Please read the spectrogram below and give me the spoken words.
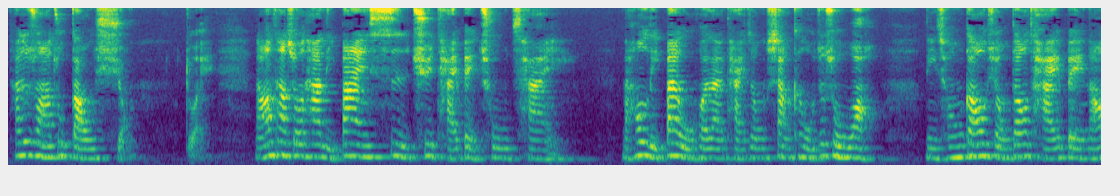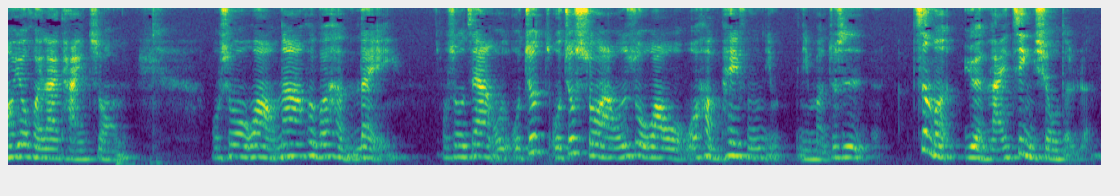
他就说他住高雄，对。然后他说他礼拜四去台北出差。然后礼拜五回来台中上课，我就说哇，你从高雄到台北，然后又回来台中，我说哇，那会不会很累？我说这样，我我就我就说啊，我就说哇，我我很佩服你你们，就是这么远来进修的人。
